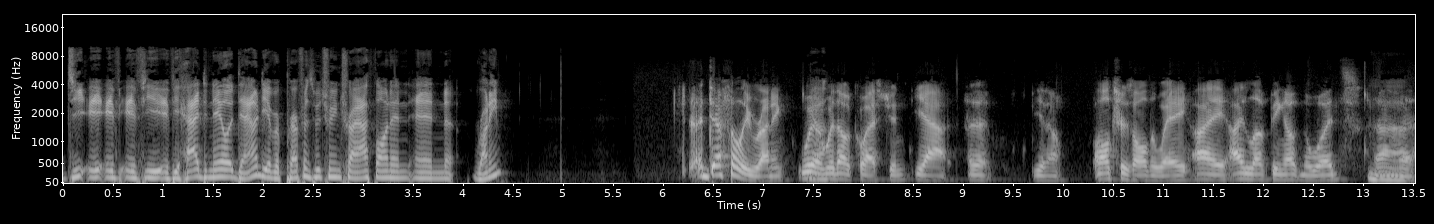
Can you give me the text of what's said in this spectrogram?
do you, if if you if you had to nail it down, do you have a preference between triathlon and, and running? Uh, definitely running, yeah. without question. Yeah, uh, you know, ultras all the way. I I love being out in the woods. Mm-hmm. Uh,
